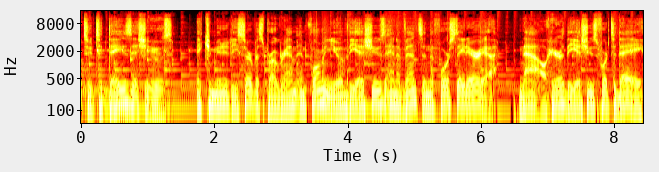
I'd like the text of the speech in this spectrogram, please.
to Today's Issues, a community service program informing you of the issues and events in the four state area. Now, here are the issues for today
